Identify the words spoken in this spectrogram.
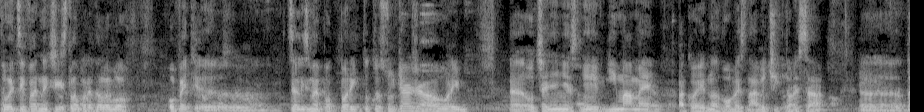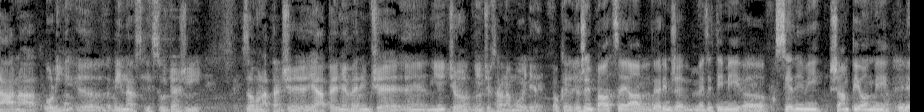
dvojciferné číslo, preto lebo opäť e, chceli sme podporiť túto súťaž a hovorím, ocenenie z nej vnímame ako jedno z vôbec najväčších, ktoré sa e, dá na poli e, vinárskych súťaží zohnať. Takže ja pevne verím, že e, niečo, niečo sa nám ujde. OK, držím palce a verím, že medzi tými uh, siedmými šampiónmi bude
